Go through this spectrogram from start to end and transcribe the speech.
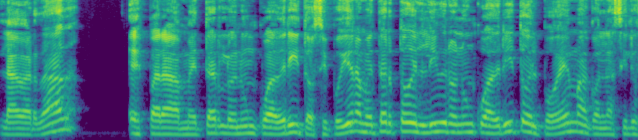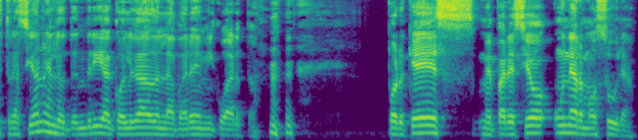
la verdad es para meterlo en un cuadrito. Si pudiera meter todo el libro en un cuadrito, el poema con las ilustraciones, lo tendría colgado en la pared de mi cuarto. Porque es, me pareció una hermosura.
